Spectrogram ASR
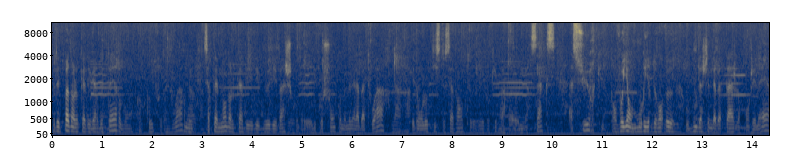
Peut-être pas dans le cas des vers de terre, bon, encore qu'il faudrait voir, mais certainement dans le cas des, bœufs, des vaches, qu'on- des cochons qu'on emmène à l'abattoir, et dont l'autiste savante euh, évoquée par euh, Oliver Sacks assure qu'en voyant mourir devant eux, au bout de la chaîne d'abattage, leurs congénères,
